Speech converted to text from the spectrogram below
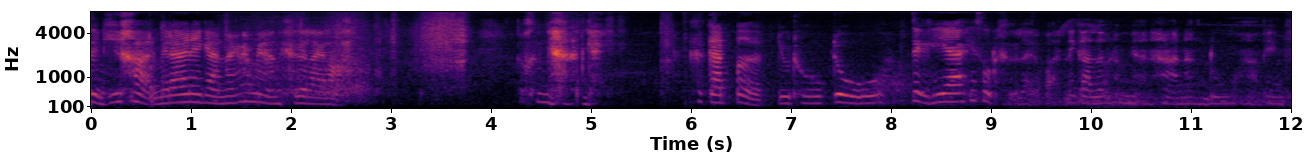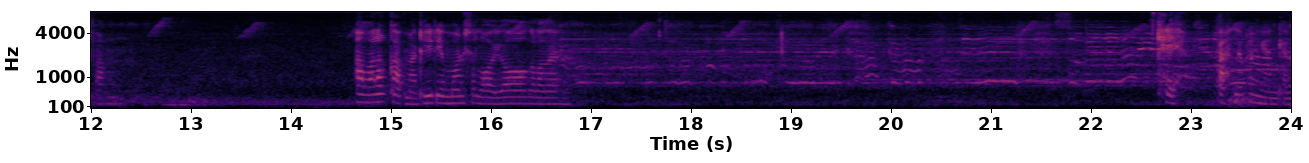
สิ่งที่ขาดไม่ได้ในการนั่งทำงานคืออะไรล่ะก็คืองานไง คือการเปิด YouTube ดู สิ่งที่แยากที่สุดคืออะไรรู้ปะในการเริ่มทำงานหาหนังดูหาเพลงฟัง เอาว่าเรากลับมาที่ Demon s l o y a l ก็แล้วกันโอเคไปเริ่มทำงานกัน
